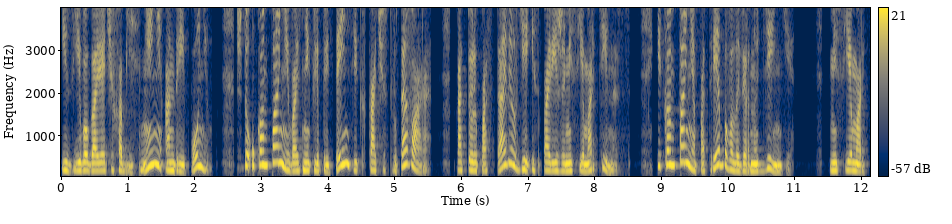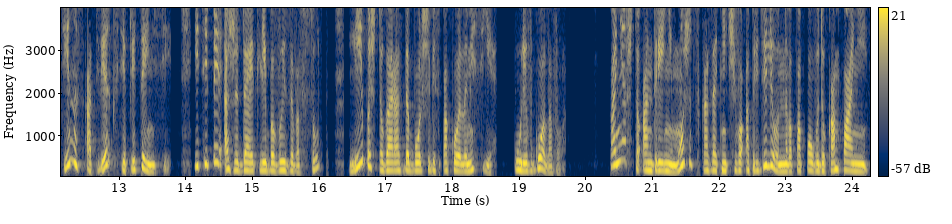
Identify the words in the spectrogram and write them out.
Из его горячих объяснений Андрей понял, что у компании возникли претензии к качеству товара, который поставил ей из Парижа месье Мартинес, и компания потребовала вернуть деньги. Месье Мартинес отверг все претензии и теперь ожидает либо вызова в суд, либо, что гораздо больше беспокоило месье, пули в голову. Поняв, что Андрей не может сказать ничего определенного по поводу компании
